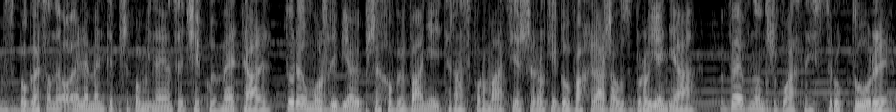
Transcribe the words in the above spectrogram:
wzbogacone o elementy przypominające ciekły metal, które umożliwiały przechowywanie i transformację szerokiego wachlarza uzbrojenia wewnątrz własnej struktury.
